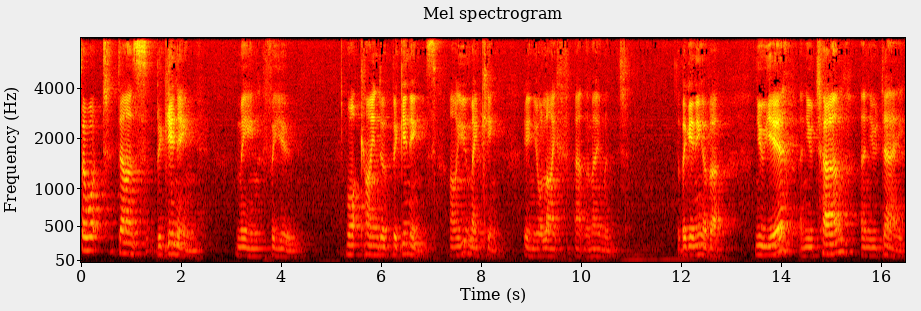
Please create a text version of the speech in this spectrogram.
So, what does beginning mean for you? What kind of beginnings are you making in your life at the moment? The beginning of a new year, a new term, a new day.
